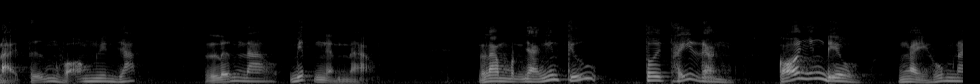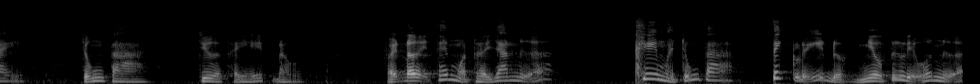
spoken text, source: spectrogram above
đại tướng võ nguyên giáp lớn lao, biết ngần nào. Là một nhà nghiên cứu, tôi thấy rằng có những điều ngày hôm nay chúng ta chưa thấy hết đâu. Phải đợi thêm một thời gian nữa. Khi mà chúng ta tích lũy được nhiều tư liệu hơn nữa,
